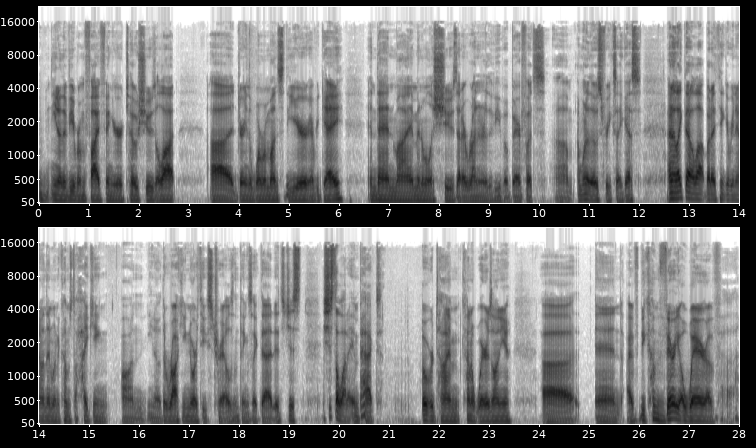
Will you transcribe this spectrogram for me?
you know, the Vibram five finger toe shoes a lot uh, during the warmer months of the year every day. And then my minimalist shoes that I run are the Vivo Barefoots. Um, I'm one of those freaks, I guess. And I like that a lot, but I think every now and then when it comes to hiking, on you know the rocky northeast trails and things like that. It's just it's just a lot of impact over time kind of wears on you. Uh, and i've become very aware of uh,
